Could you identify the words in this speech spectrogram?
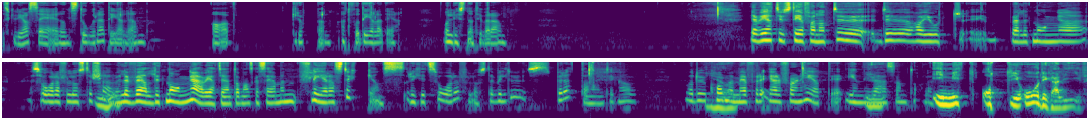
skulle jag säga är den stora delen av gruppen. Att få dela det och lyssna till varandra. Jag vet ju, Stefan, att du, du har gjort väldigt många svåra förluster själv. Mm. Eller väldigt många, vet jag inte om man ska säga, men flera stycken riktigt svåra förluster. Vill du berätta någonting av vad du kommer ja. med för erfarenhet in i ja. det här samtalet? I mitt 80-åriga liv,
